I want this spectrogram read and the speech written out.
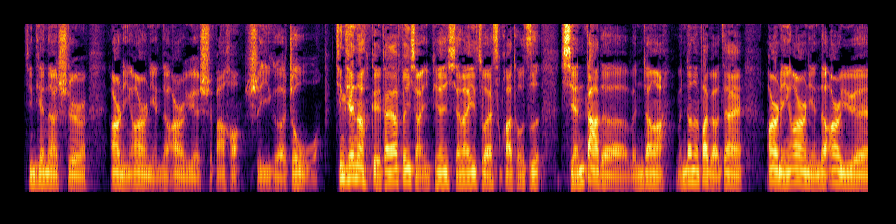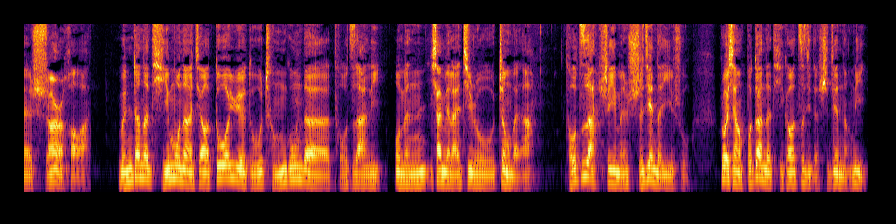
今天呢是二零二二年的二月十八号，是一个周五。今天呢给大家分享一篇闲来一做 S 化投资闲大的文章啊。文章呢发表在二零二二年的二月十二号啊。文章的题目呢叫多阅读成功的投资案例。我们下面来进入正文啊。投资啊是一门实践的艺术。若想不断的提高自己的实践能力，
